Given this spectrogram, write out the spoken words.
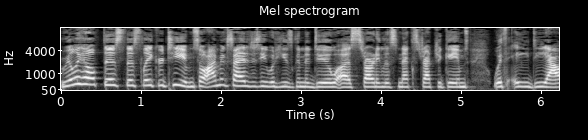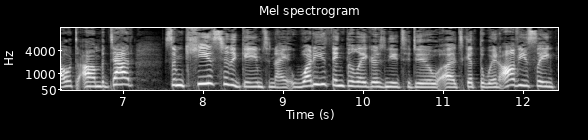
really help this this Laker team. So I'm excited to see what he's going to do uh, starting this next stretch of games with AD out. Um, but Dad. Some keys to the game tonight. What do you think the Lakers need to do uh, to get the win? Obviously,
